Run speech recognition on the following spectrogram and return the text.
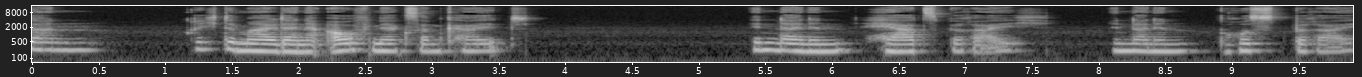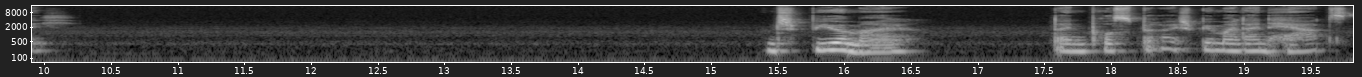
Dann richte mal deine Aufmerksamkeit in deinen Herzbereich, in deinen Brustbereich. Und spür mal deinen Brustbereich, spür mal dein Herz.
